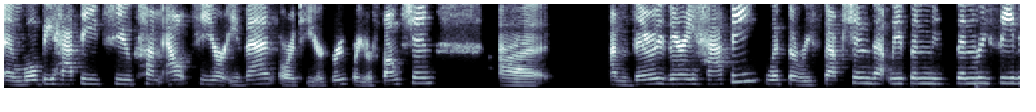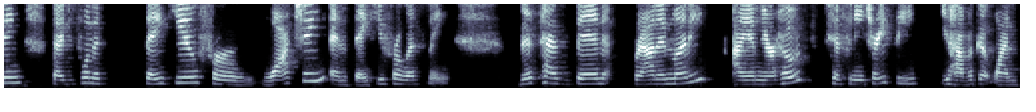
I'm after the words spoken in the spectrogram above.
and we'll be happy to come out to your event or to your group or your function uh, I'm very, very happy with the reception that we've been been receiving. So I just want to thank you for watching and thank you for listening. This has been Brown and Money. I am your host, Tiffany Tracy. You have a good one.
